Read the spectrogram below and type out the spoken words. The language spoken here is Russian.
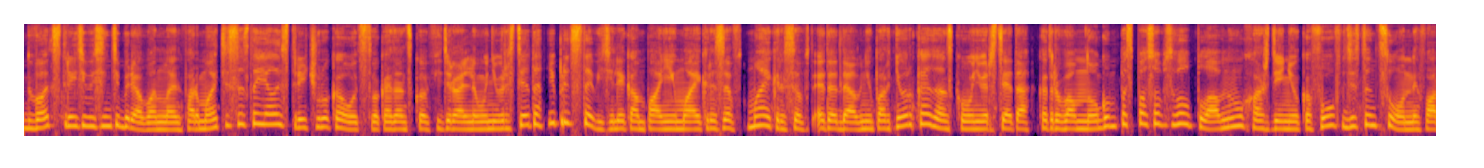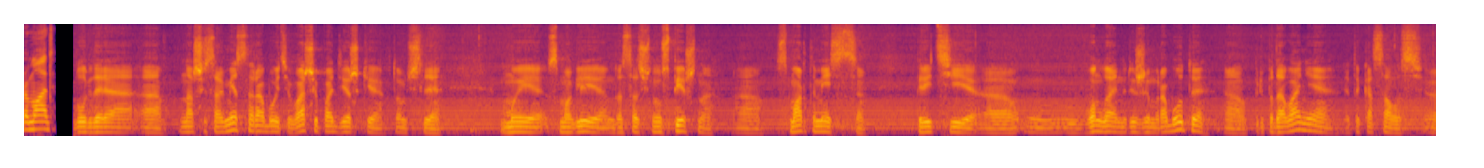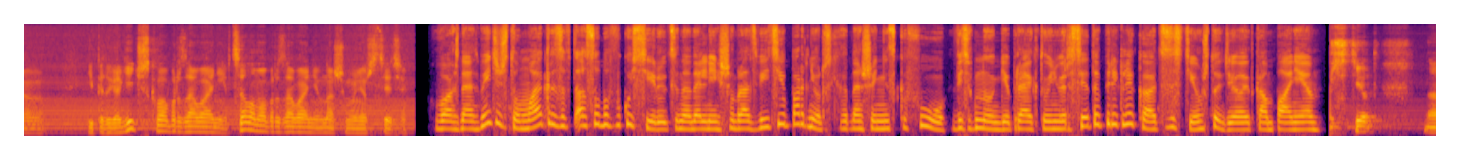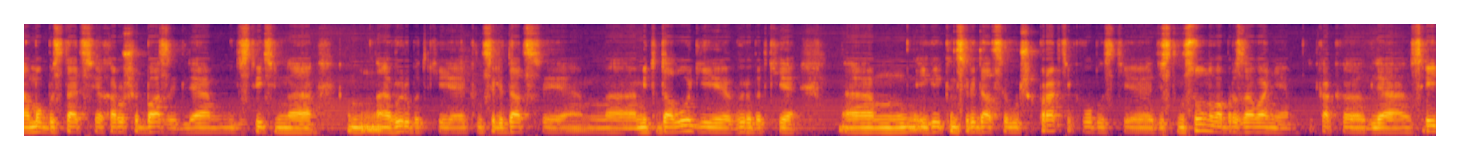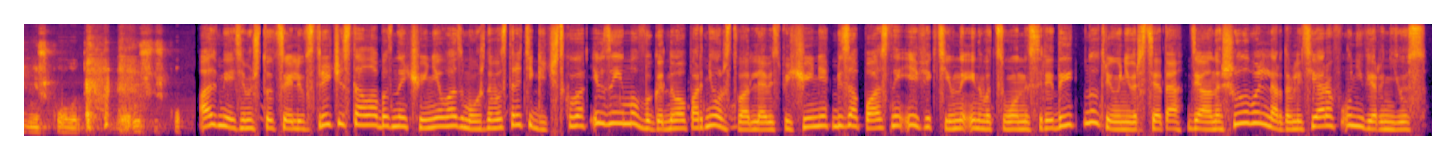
23 сентября в онлайн-формате состоялась встреча руководства Казанского федерального университета и представителей компании Microsoft. Microsoft – это давний партнер Казанского университета, который во многом поспособствовал плавному хождению КФУ в дистанционный формат. Благодаря а, нашей совместной работе, вашей поддержке в том числе, мы смогли достаточно успешно а, с марта месяца перейти а, в онлайн-режим работы, преподавания. Это касалось и педагогического образования, и в целом образования в нашем университете. Важно отметить, что Microsoft особо фокусируется на дальнейшем развитии партнерских отношений с КФУ, ведь многие проекты университета перекликаются с тем, что делает компания. Университет мог бы стать хорошей базой для действительно выработки, консолидации а, методологии, выработки и консолидации лучших практик в области дистанционного образования, как для средней школы, так и для высшей школы. Отметим, что целью встречи стало обозначение возможного стратегического и взаимовыгодного партнерства для обеспечения безопасной и эффективной инновационной среды внутри университета. Диана Шилова, Леонард Влетьяров, Univer News.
